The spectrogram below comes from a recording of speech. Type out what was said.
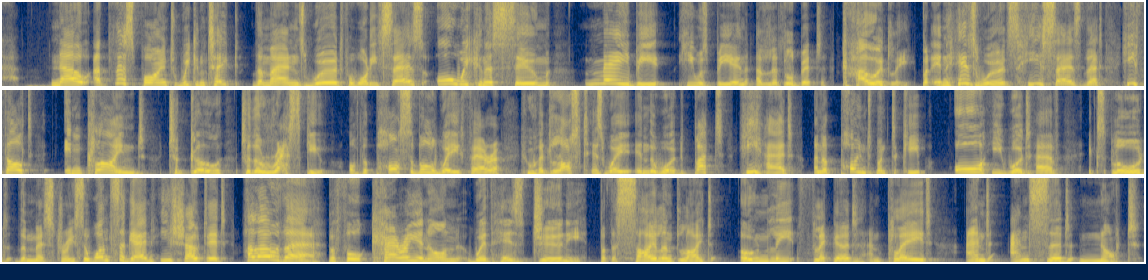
Now, at this point, we can take the man's word for what he says, or we can assume maybe he was being a little bit cowardly. But in his words, he says that he felt inclined to go to the rescue of the possible wayfarer who had lost his way in the wood, but he had an appointment to keep, or he would have explored the mystery. So once again, he shouted, Hello there, before carrying on with his journey. But the silent light only flickered and played and answered not.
